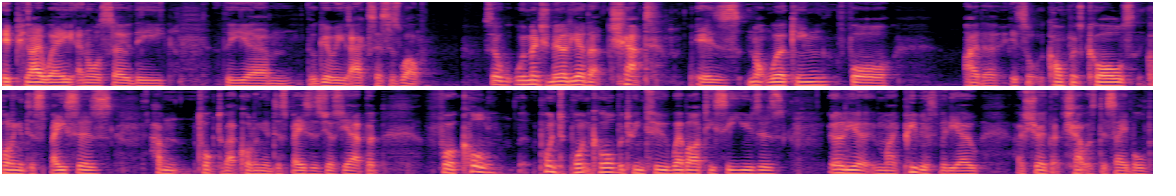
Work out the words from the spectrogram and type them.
API way and also the the um, the GUI access as well. So we mentioned earlier that chat is not working for either it's sort of conference calls, calling into spaces. Haven't talked about calling into spaces just yet, but for a call, point-to-point call between two WebRTC users, earlier in my previous video, I showed that chat was disabled.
